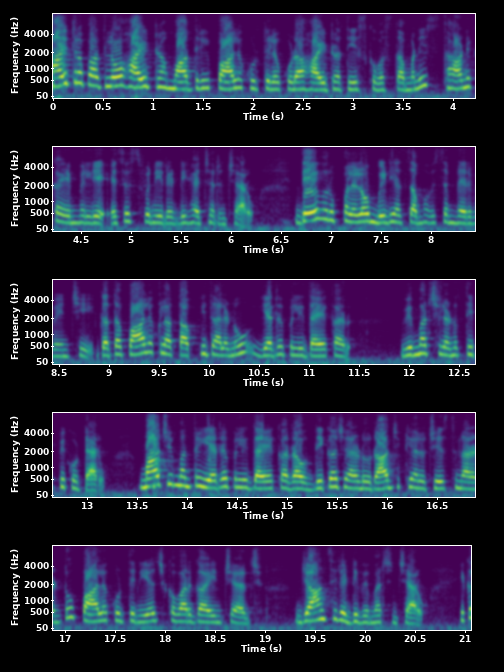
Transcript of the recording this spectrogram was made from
హైదరాబాద్లో హైడ్రా మాదిరి పాలకుర్తిలో కూడా హైడ్రా తీసుకువస్తామని స్థానిక ఎమ్మెల్యే యశస్విని రెడ్డి హెచ్చరించారు. దేవరుప్పలలో మీడియా సమావేశం నిర్వహించి గత పాలకుల తప్పిదాలను ఎర్రపల్లి దయాకర్ విమర్శలను తిప్పికొట్టారు. మాజీ మంత్రి ఎర్రపల్లి దయాకర్ రావు దిగజారుడు రాజకీయాలు చేస్తున్నారంటూ పాలకుర్తి నియోజకవర్గ ఇన్ఛార్జ్ ఝాన్సీరెడ్డి విమర్శించారు. ఇక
